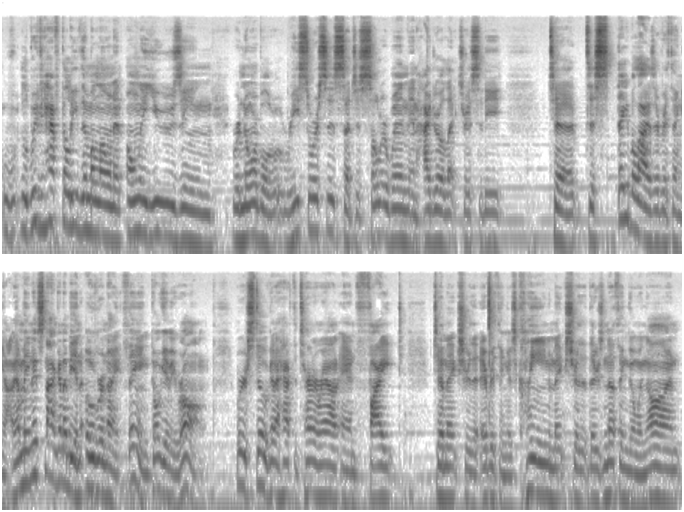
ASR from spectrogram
we have to leave them alone and only using renewable resources such as solar, wind, and hydroelectricity to to stabilize everything out. I mean, it's not going to be an overnight thing. Don't get me wrong. We're still going to have to turn around and fight to make sure that everything is clean, make sure that there's nothing going on.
